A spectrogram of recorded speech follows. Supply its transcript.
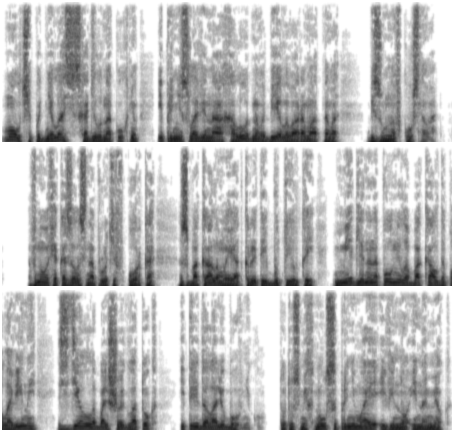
Молча поднялась, сходила на кухню и принесла вина холодного, белого, ароматного, безумно вкусного. Вновь оказалась напротив орка с бокалом и открытой бутылкой, медленно наполнила бокал до половины, сделала большой глоток и передала любовнику. Тот усмехнулся, принимая и вино, и намек.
